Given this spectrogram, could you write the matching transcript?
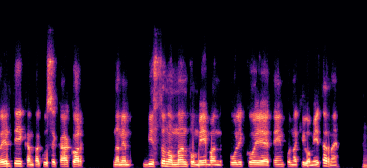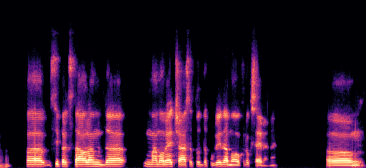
trail tek, ampak vsekakor nam je bistveno manj pomemben, koliko je tempo na kilometr. Uh mhm. -huh. Pa si predstavljam, da imamo več časa tudi, da pogledamo okrog sebe. Um,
